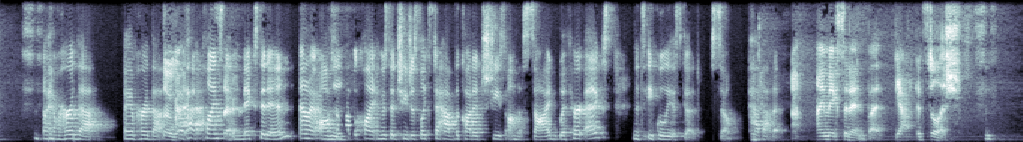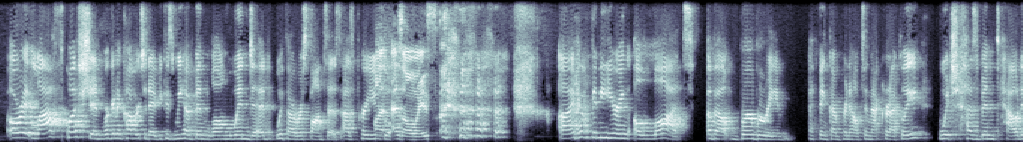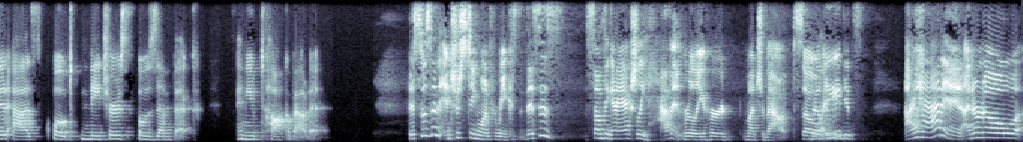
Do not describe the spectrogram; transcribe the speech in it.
I have heard that. I have heard that. Okay. I've had clients so. that mix it in. And I also mm-hmm. have a client who said she just likes to have the cottage cheese on the side with her eggs, and it's equally as good. So have at it. I mix it in, but yeah, it's delish. All right, last question we're going to cover today because we have been long winded with our responses as per usual. As always. I have been hearing a lot about berberine. I think I'm pronouncing that correctly, which has been touted as, quote, nature's Ozempic. Can you talk about it? This was an interesting one for me because this is something I actually haven't really heard much about. So really? I think it's, I hadn't. I don't know.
